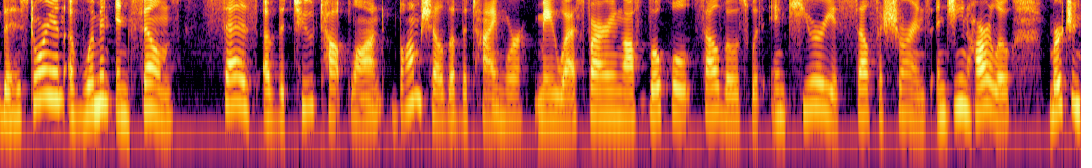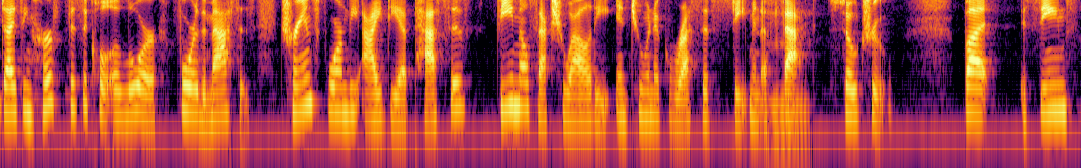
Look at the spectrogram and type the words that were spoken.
the historian of women in films, says of the two top blonde bombshells of the time were Mae West firing off vocal salvos with imperious self-assurance and Jean Harlow merchandising her physical allure for the masses, transformed the idea of passive female sexuality into an aggressive statement of mm. fact. So true. But it seems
